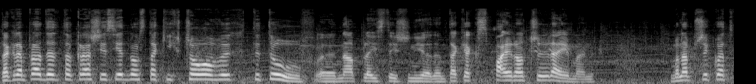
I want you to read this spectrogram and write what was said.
Tak naprawdę to Crash jest jedną z takich czołowych tytułów e, na PlayStation 1, tak jak Spyro czy Rayman. Bo na przykład,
